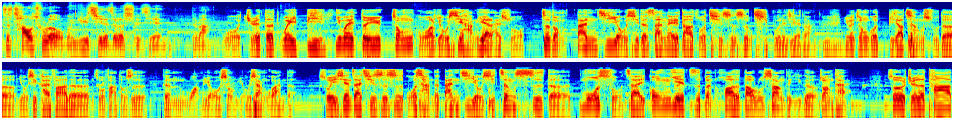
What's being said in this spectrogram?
是超出了我们预期的这个时间，对吧？我觉得未必，因为对于中国游戏行业来说，这种单机游戏的三 A 大作其实是起步的阶段，因为中国比较成熟的游戏开发的做法都是跟网游、手游相关的。所以现在其实是国产的单机游戏正式的摸索在工业资本化的道路上的一个状态，所以我觉得他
